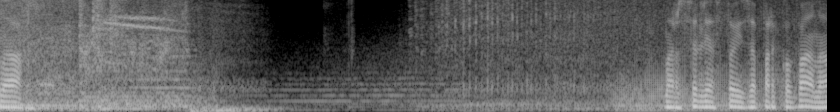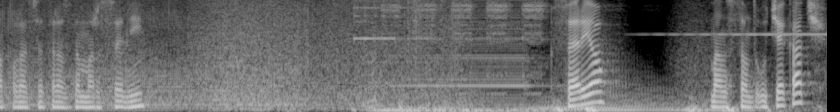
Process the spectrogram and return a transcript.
Ach. Marsylia stoi zaparkowana, polecę teraz do Marsylii. Serio? Mam stąd uciekać?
